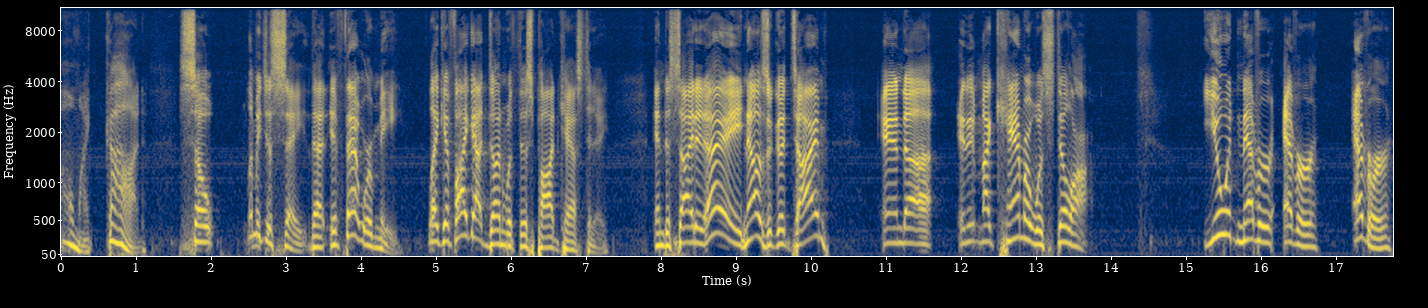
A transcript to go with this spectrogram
Oh my God. So let me just say that if that were me, like if I got done with this podcast today and decided, hey, now's a good time, and uh, and it, my camera was still on, you would never, ever, ever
